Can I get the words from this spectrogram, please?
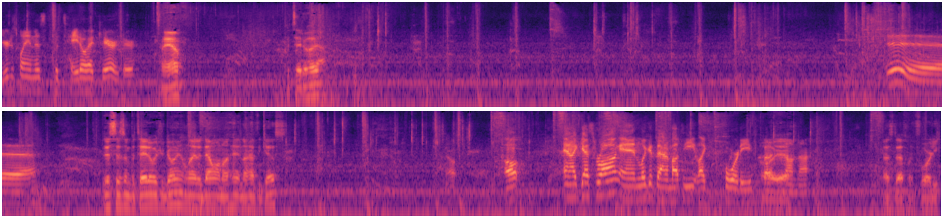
You're just playing this potato head character. I am. Potato head. Yeah. Ugh. This isn't potato what you're doing? Land it down when I hit and I have to guess. No. Oh, and I guess wrong. And look at that. I'm about to eat like 40, but Oh, yeah. no, I'm not. That's definitely 40.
